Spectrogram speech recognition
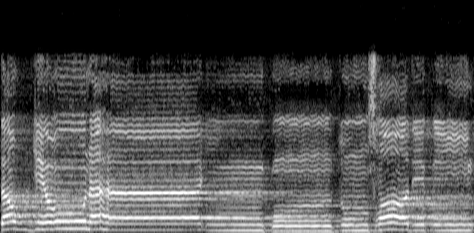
تَرْجِعُونَهَا إِن كُنتُمْ صَادِقِينَ.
